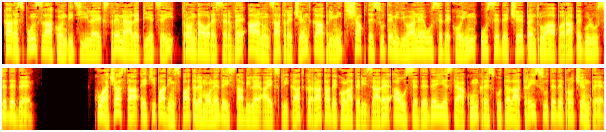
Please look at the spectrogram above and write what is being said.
Ca răspuns la condițiile extreme ale pieței, Tronda Reserve a anunțat recent că a primit 700 milioane USD Coin USDC pentru a apăra pe gul USDD. Cu aceasta, echipa din spatele monedei stabile a explicat că rata de colaterizare a USDD este acum crescută la 300%.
